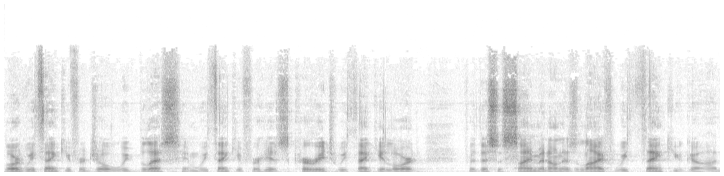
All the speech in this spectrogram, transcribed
Lord, we thank you for Joel. We bless him. We thank you for his courage. We thank you, Lord, for this assignment on his life. We thank you, God,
